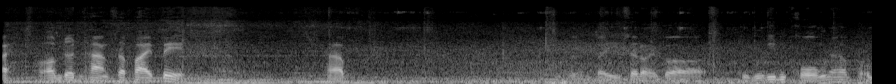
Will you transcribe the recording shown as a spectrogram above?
ไปพร้อมเดินทางสะพายเป้ครับ เดินไปสักหน่อยก็ ถึงริมโขงนะครับผม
